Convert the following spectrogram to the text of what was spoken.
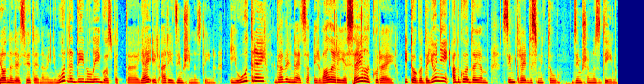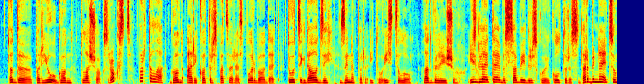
jaunadēļas vietē nav viņa vordadīnu līgos, bet uh, jai ir arī dzimšanas dīna. I otrai gaviļnēca ir Valerija Seile, kurai ito gada jūņī atgodājam 130. Dzimšanas dīnu. Tad uh, par jū gan plašāks raksts portālā, gan arī katrs pats varēs porbaudēt to, cik daudzi zina par ito izcilu latgalīšu izglītības, sabiedrisko un kultūras darbinēcu,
